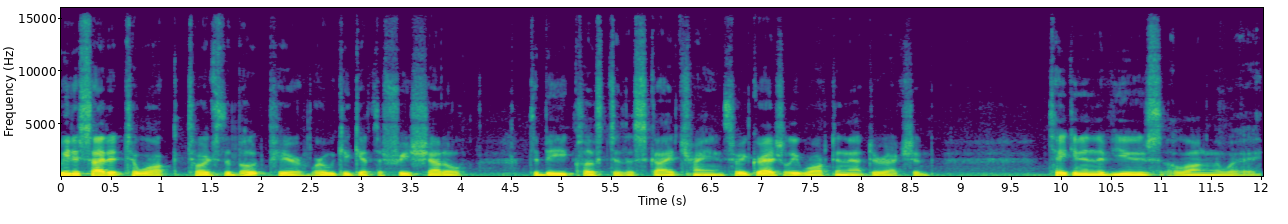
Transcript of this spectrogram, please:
We decided to walk towards the boat pier where we could get the free shuttle to be close to the sky train. So we gradually walked in that direction, taking in the views along the way.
